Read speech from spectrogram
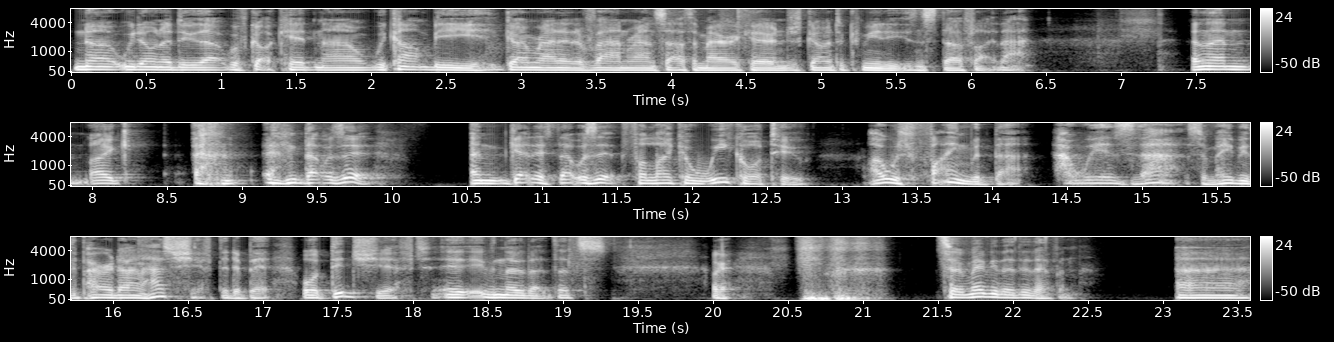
no, we don't want to do that. We've got a kid now. We can't be going around in a van around South America and just going to communities and stuff like that. And then, like, and that was it. And get this, that was it for like a week or two. I was fine with that. How weird is that? So maybe the paradigm has shifted a bit or did shift, even though that that's okay. so maybe that did happen. Uh,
